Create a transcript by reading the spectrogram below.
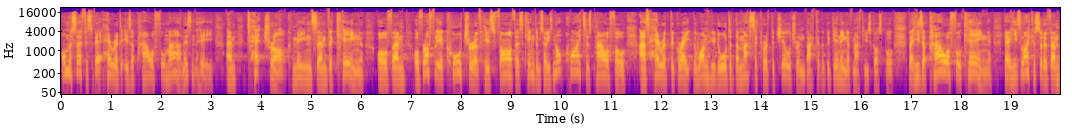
On the surface of it, Herod is a powerful man, isn't he? Um, tetrarch means um, the king of, um, of roughly a quarter of his father's kingdom. So he's not quite as powerful as Herod the Great, the one who'd ordered the massacre of the children back at the beginning of Matthew's gospel. But he's a powerful king. You know, he's like a sort of um,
